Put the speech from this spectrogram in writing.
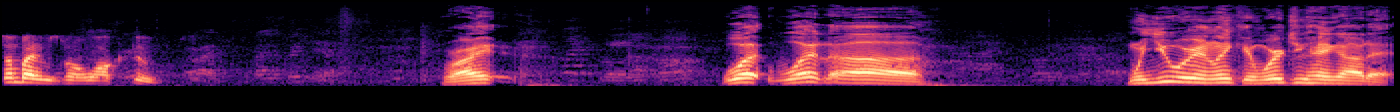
Somebody was going to walk through. right? What what uh when you were in Lincoln, where'd you hang out at?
